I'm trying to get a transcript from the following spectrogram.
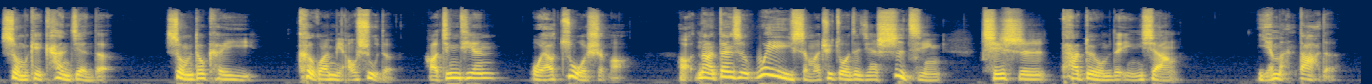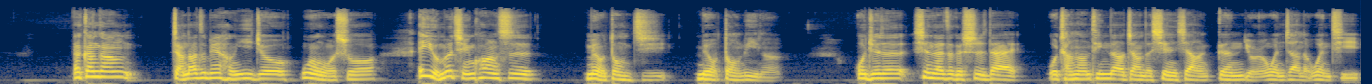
是我们可以看见的，是我们都可以客观描述的。好，今天我要做什么？好，那但是为什么去做这件事情？其实它对我们的影响也蛮大的。那刚刚讲到这边，恒毅就问我说：“诶，有没有情况是没有动机、没有动力呢？”我觉得现在这个时代。我常常听到这样的现象，跟有人问这样的问题，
